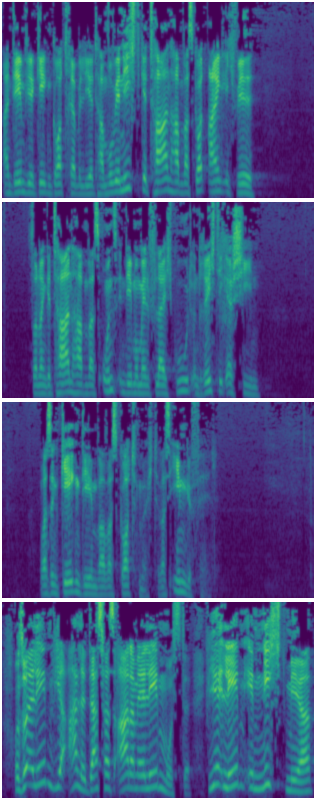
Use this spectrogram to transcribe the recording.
an dem wir gegen Gott rebelliert haben, wo wir nicht getan haben, was Gott eigentlich will, sondern getan haben, was uns in dem Moment vielleicht gut und richtig erschien, was entgegen dem war, was Gott möchte, was ihm gefällt. Und so erleben wir alle das, was Adam erleben musste. Wir leben eben nicht mehr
